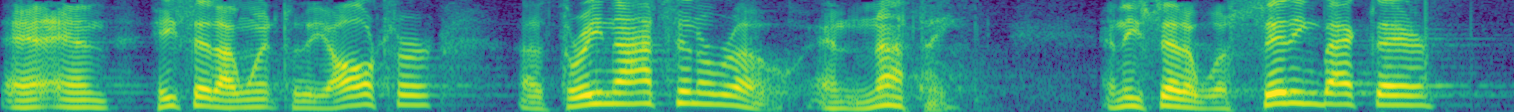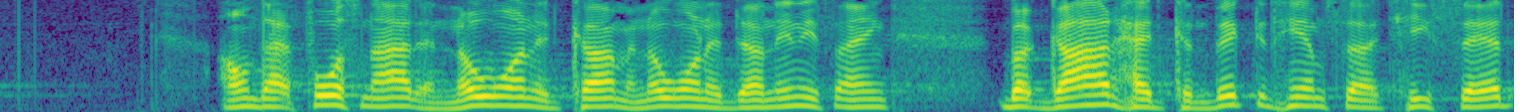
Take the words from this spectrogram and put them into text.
And, and he said, I went to the altar uh, three nights in a row and nothing. And he said, I was sitting back there on that fourth night, and no one had come and no one had done anything. But God had convicted him such, he said,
